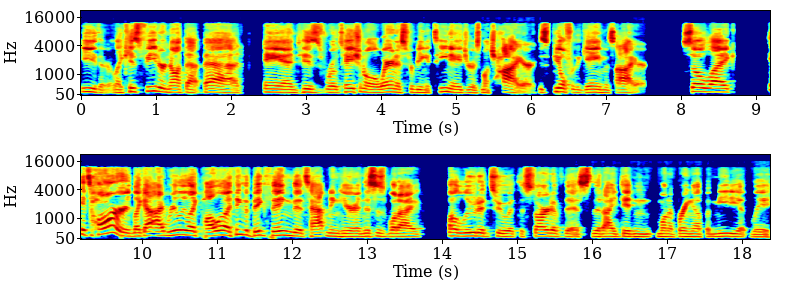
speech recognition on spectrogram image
either. Like his feet are not that bad and his rotational awareness for being a teenager is much higher. His feel for the game is higher. So like it's hard. Like I, really like Paolo. I think the big thing that's happening here, and this is what I alluded to at the start of this that I didn't want to bring up immediately.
